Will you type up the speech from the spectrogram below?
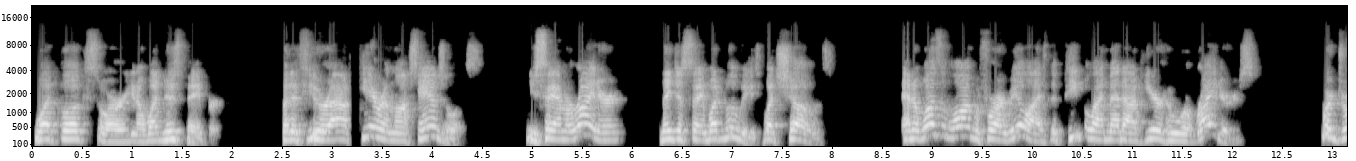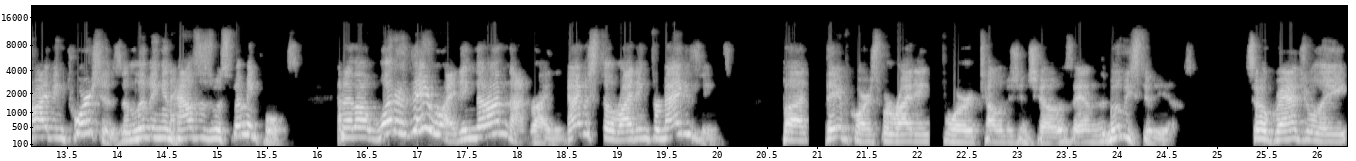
what books or, you know, what newspaper? But if you're out here in Los Angeles, you say, I'm a writer, they just say, what movies, what shows? And it wasn't long before I realized that people I met out here who were writers were driving Porsches and living in houses with swimming pools. And I thought, what are they writing that I'm not writing? I was still writing for magazines. But they, of course, were writing for television shows and the movie studios. So gradually,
